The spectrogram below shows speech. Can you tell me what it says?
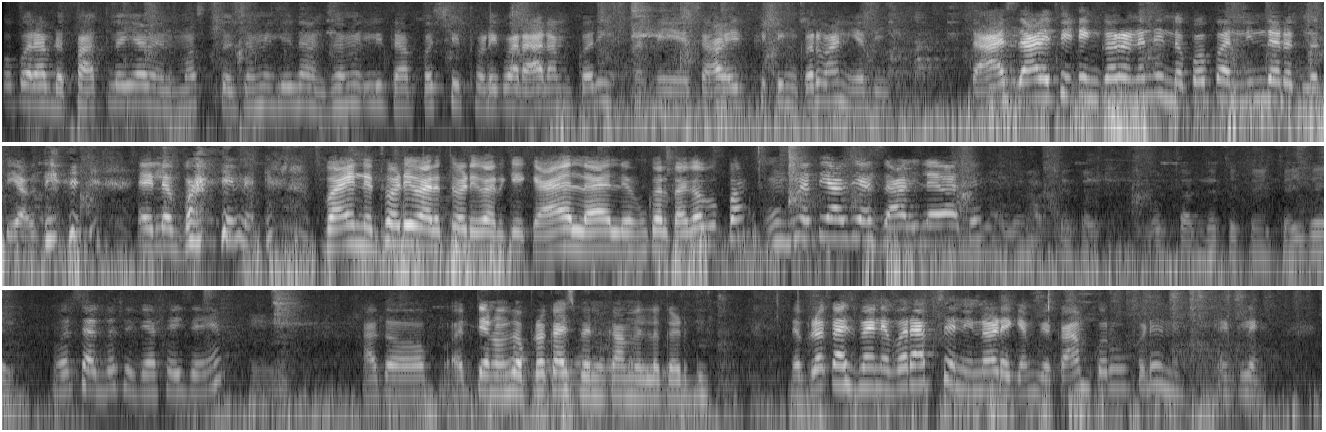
બપોર આપણે ભાત લઈ આવે ને મસ્ત જમી લીધા ને જમી લીધા પછી થોડીક વાર આરામ કરી અને જાળી ફિટિંગ કરવાની હતી. તો આ જાળી ફિટિંગ કરવાની હતી ને તો પપ્પા નિંદર જ નથી આવતી. એટલે ભાઈને ભાઈને થોડી વાર થોડી વાર કહે કે હાલ હાલ એમ કરતા કા પપ્પા? ઊંઘ નથી આવતી આ સાડી લેવા છે. વરસાદ નથી થઈ જાય. વરસાદ નથી ત્યાં થઈ જાય એમ. આ તો અત્યારનો તો પ્રકાશભાઈને કામે લગાડી દીધું. ને પ્રકાશભાઈને વરાપ છે ને નડે કેમ કે કામ કરવું પડે ને એટલે.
